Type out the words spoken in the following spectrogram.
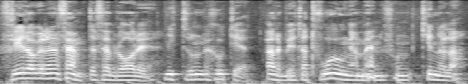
Fredagen den 5 februari 1971 arbetar två unga män från Kinnula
